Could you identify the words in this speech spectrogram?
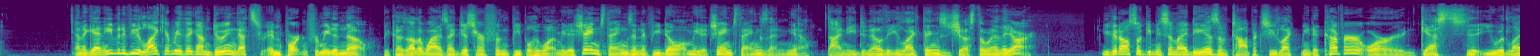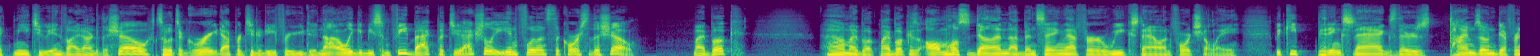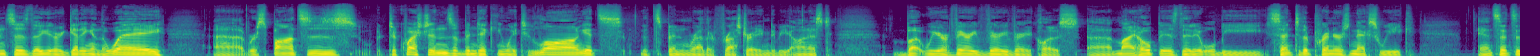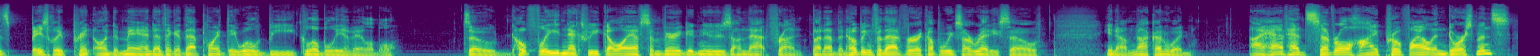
And again, even if you like everything I'm doing, that's important for me to know because otherwise I just hear from people who want me to change things. And if you don't want me to change things, then, you know, I need to know that you like things just the way they are. You could also give me some ideas of topics you'd like me to cover or guests that you would like me to invite onto the show. So it's a great opportunity for you to not only give me some feedback, but to actually influence the course of the show. My book, oh, my book. My book is almost done. I've been saying that for weeks now, unfortunately. We keep hitting snags. There's time zone differences that are getting in the way. Uh, responses to questions have been taking way too long. It's it's been rather frustrating to be honest but we are very, very, very close. Uh, my hope is that it will be sent to the printers next week. And since it's basically print on demand, I think at that point they will be globally available. So hopefully next week I will have some very good news on that front. But I've been hoping for that for a couple weeks already. So, you know, knock on wood. I have had several high profile endorsements,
